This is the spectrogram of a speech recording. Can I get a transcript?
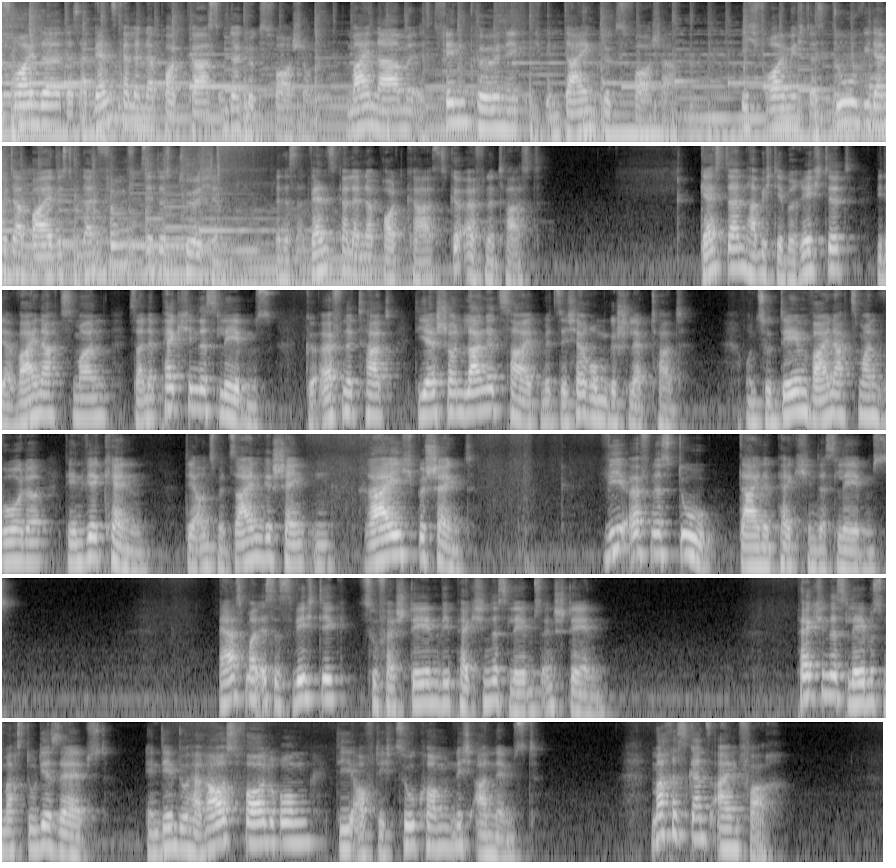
Freunde des Adventskalender-Podcasts und der Glücksforschung. Mein Name ist Finn König, ich bin dein Glücksforscher. Ich freue mich, dass du wieder mit dabei bist und dein 15. Türchen des Adventskalender-Podcasts geöffnet hast. Gestern habe ich dir berichtet, wie der Weihnachtsmann seine Päckchen des Lebens geöffnet hat, die er schon lange Zeit mit sich herumgeschleppt hat und zu dem Weihnachtsmann wurde, den wir kennen, der uns mit seinen Geschenken reich beschenkt. Wie öffnest du deine Päckchen des Lebens? Erstmal ist es wichtig zu verstehen, wie Päckchen des Lebens entstehen. Päckchen des Lebens machst du dir selbst, indem du Herausforderungen, die auf dich zukommen, nicht annimmst. Mach es ganz einfach.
